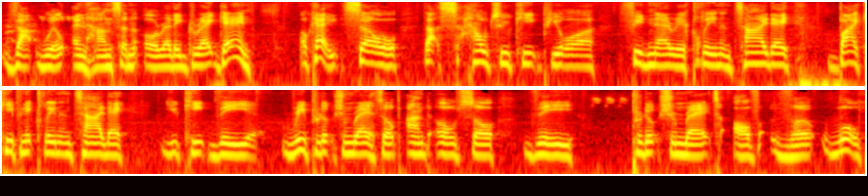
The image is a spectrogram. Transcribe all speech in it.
that will enhance an already great game. Okay, so that's how to keep your feeding area clean and tidy. By keeping it clean and tidy, you keep the reproduction rate up and also the production rate of the wool.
